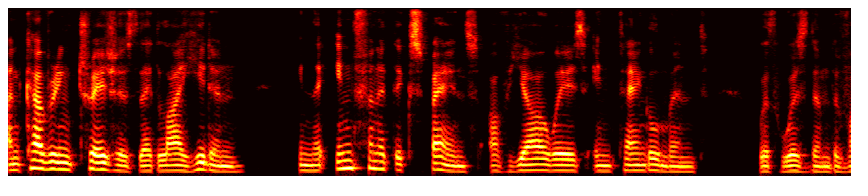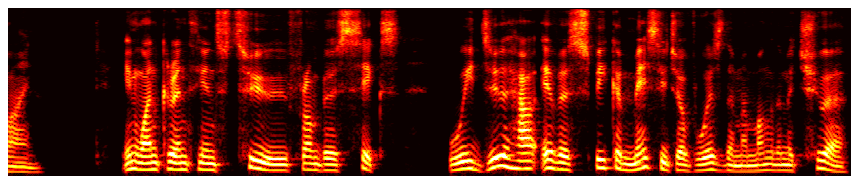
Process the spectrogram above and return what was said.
uncovering treasures that lie hidden in the infinite expanse of Yahweh's entanglement with wisdom divine. In 1 Corinthians 2, from verse 6, we do, however, speak a message of wisdom among the mature,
